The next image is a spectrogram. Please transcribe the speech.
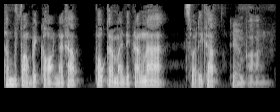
ท่านผู้ฟังไปก่อนนะครับ พบกันใหม่ในครั้งหน้า สวัสดีครับเรียนพาน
